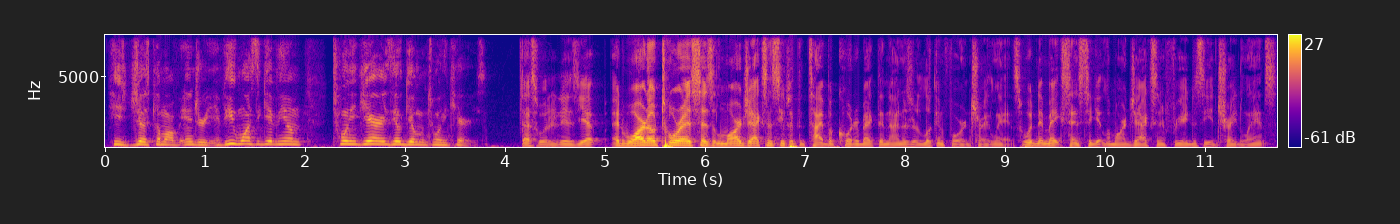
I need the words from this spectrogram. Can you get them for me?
He's just come off injury. If he wants to give him 20 carries, he'll give him 20 carries. That's what it is. Yep. Eduardo Torres says Lamar Jackson seems like the type of quarterback the Niners are looking for in Trey Lance. Wouldn't it make sense to get Lamar Jackson in free agency and trade Lance?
